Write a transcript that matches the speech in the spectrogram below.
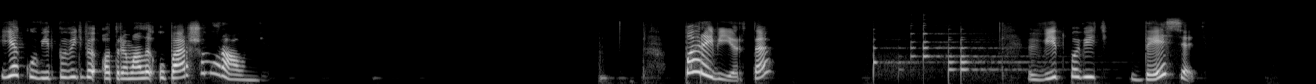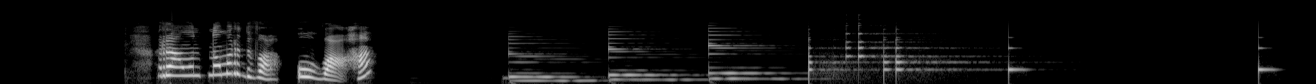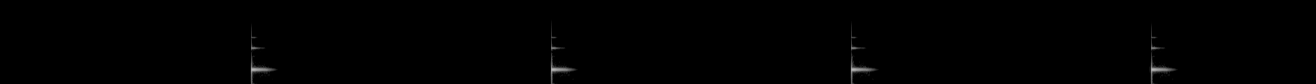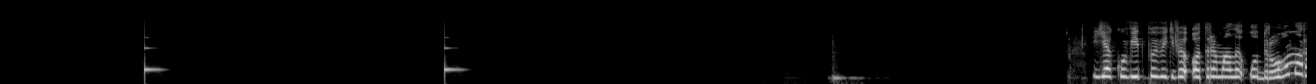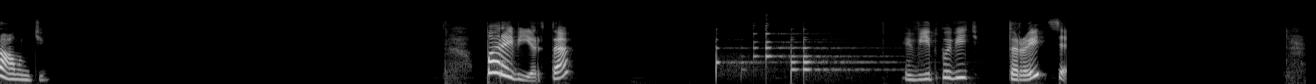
Яку відповідь ви отримали у першому раунді? Перевірте. Відповідь 10. Раунд номер 2. Увага! Яку відповідь ви отримали у другому раунді? Перевірте. Відповідь 30.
